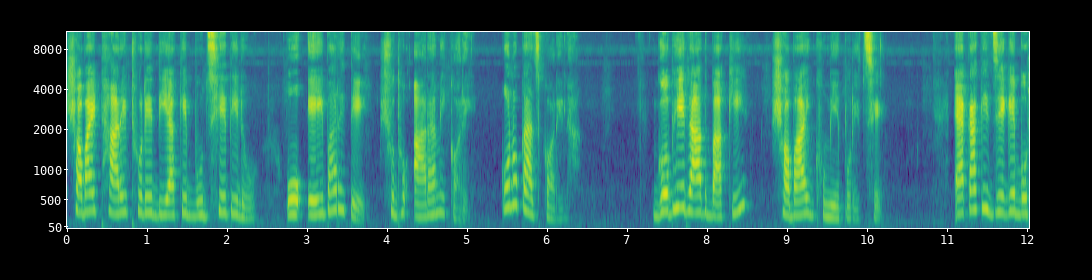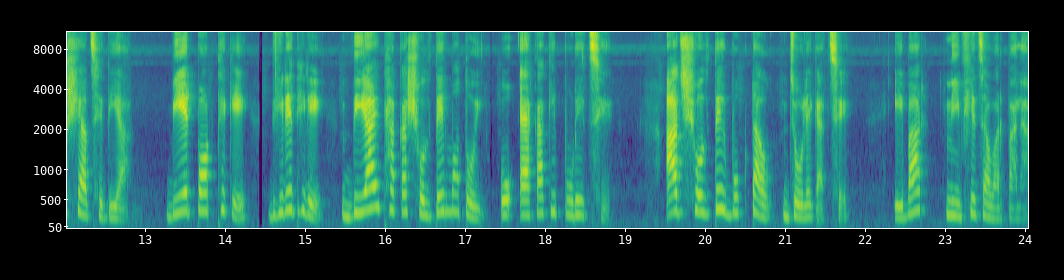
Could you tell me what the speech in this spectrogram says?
সবাই ঠাড়ে ঠোরে দিয়াকে বুঝিয়ে দিল, ও এই বাড়িতে শুধু আরামই করে, কোনো কাজ করে না। গভীর রাত বাকি, সবাই ঘুমিয়ে পড়েছে। একাকী জেগে বসে আছে দিয়া। বিয়ের পর থেকে ধীরে ধীরে দিয়ায় থাকা সলতের মতোই ও একাকী পুড়েছে। আজ সলতের বুকটাও জ্বলে গেছে। এবার নিভে যাওয়ার পালা।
